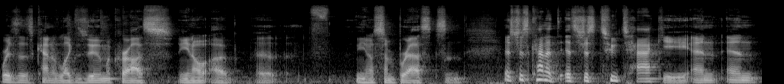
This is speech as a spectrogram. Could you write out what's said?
where there's this kind of like zoom across you know a, a you know some breasts and it's just kind of it's just too tacky and and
